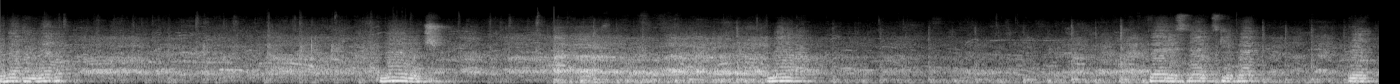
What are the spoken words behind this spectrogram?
minuta na Jedan Lebo. Nemoć. Mara. Feris Nertski, Pet.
